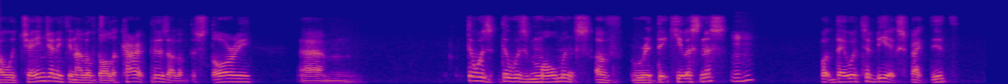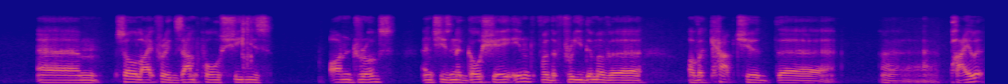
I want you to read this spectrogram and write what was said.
I would change anything. I loved all the characters. I loved the story. Um, there was there was moments of ridiculousness, Mhm. but they were to be expected. Um, so, like for example, she's on drugs and she's negotiating for the freedom of a of a captured uh, uh, pilot.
